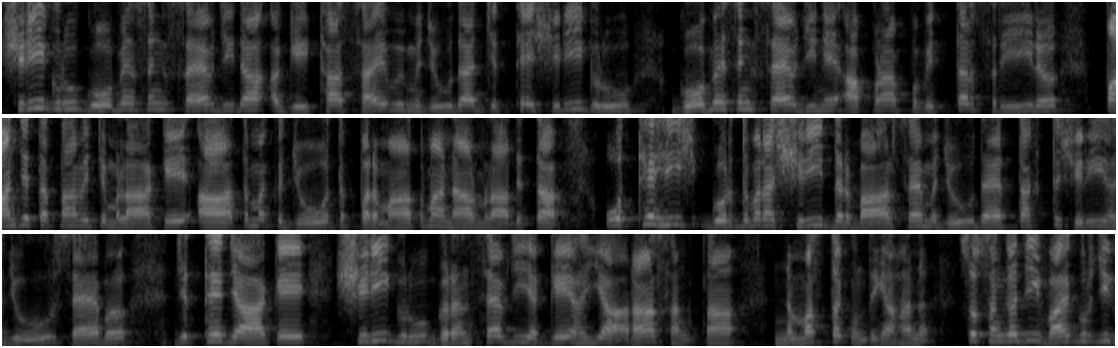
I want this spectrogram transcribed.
ਸ੍ਰੀ ਗੁਰੂ ਗੋਬਿੰਦ ਸਿੰਘ ਸਾਹਿਬ ਜੀ ਦਾ ਅਗੀਠਾ ਸਾਹਿਬ ਵੀ ਮੌਜੂਦ ਹੈ, ਜਿੱਥੇ ਸ੍ਰੀ ਗੁਰੂ ਗੋਬਿੰਦ ਸਿੰਘ ਸਾਹਿਬ ਜੀ ਨੇ ਆਪਣਾ ਪਵਿੱਤਰ ਸਰੀਰ ਪੰਜ ਤੱਤਾਂ ਵਿੱਚ ਮਿਲਾ ਕੇ ਆਤਮਿਕ ਜੋਤ ਪਰਮਾਤਮਾ ਨਾਲ ਮਿਲਾ ਦਿੱਤਾ। ਉੱਥੇ ਹੀ ਗੁਰਦੁਆਰਾ ਸ੍ਰੀ ਦਰਬਾਰ ਸਾਹਿਬ ਮੌਜੂਦ ਹੈ, ਤਖਤ ਸ੍ਰੀ ਹਜੂਰ ਸਾਹਿਬ, ਜਿੱਥੇ ਜਾ ਕੇ ਸ੍ਰੀ ਗੁਰੂ ਗ੍ਰੰਥ ਸਾਹਿਬ ਜੀ ਅੱਗੇ ਹਜ਼ਾਰਾਂ ਸੰਗਤਾਂ ਨਮਸਤਕ ਹੁੰਦੀਆਂ ਹਨ। ਸੋ ਸੰਗਤ ਜੀ, ਵਾਹਿਗੁਰੂ ਜੀ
